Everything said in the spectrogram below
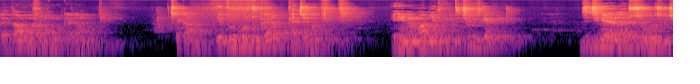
በጣም ወፍራም ነው ቀለሙ። ጭቃ የቱርኮቹ ቀለም ቀጭን ነው። ይሄንን ማግኘት የምትችሉት ግን ጅጅጋ ያላችሁ ሰዎች ብቻ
